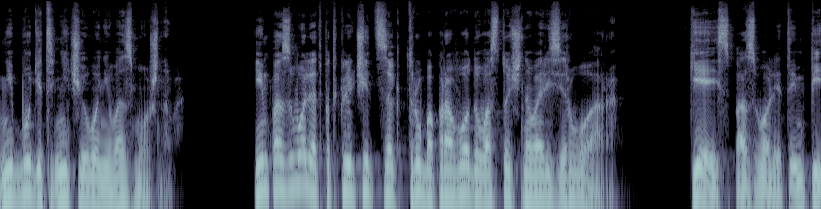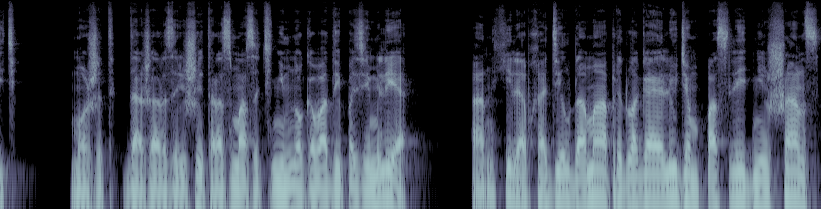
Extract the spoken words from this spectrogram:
не будет ничего невозможного. Им позволят подключиться к трубопроводу Восточного резервуара. Кейс позволит им пить. Может, даже разрешит размазать немного воды по земле. Анхель обходил дома, предлагая людям последний шанс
